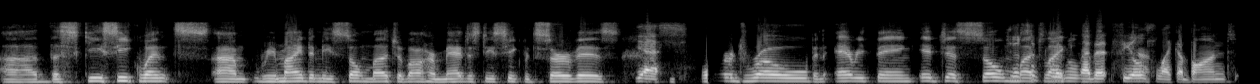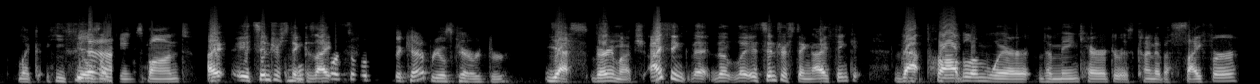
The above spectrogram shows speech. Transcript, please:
Uh, the ski sequence um, reminded me so much of On Her Majesty's Secret Service, yes, wardrobe, and everything. It just so Joseph much like Gordon-Levitt feels like a Bond. Like he feels Yeah. like James Bond. I. It's interesting because I. so DiCaprio's character. Yes, very much. I think that the, it's interesting. I think that problem where the main character is kind of a cipher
